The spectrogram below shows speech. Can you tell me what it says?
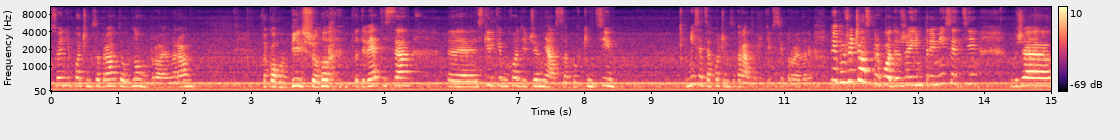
Сьогодні хочемо забрати одного бройлера, такого більшого, подивитися, е, скільки виходить вже м'яса, бо в кінці місяця хочемо забирати вже ті всі бройлери. Ну, якби вже час приходить, вже їм три місяці, вже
